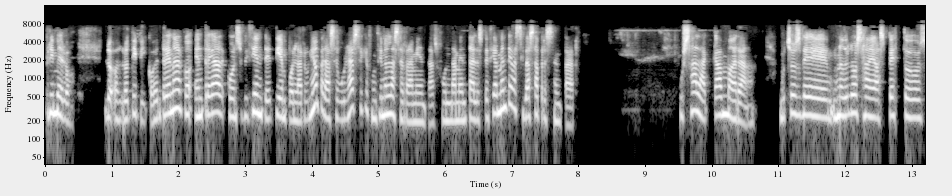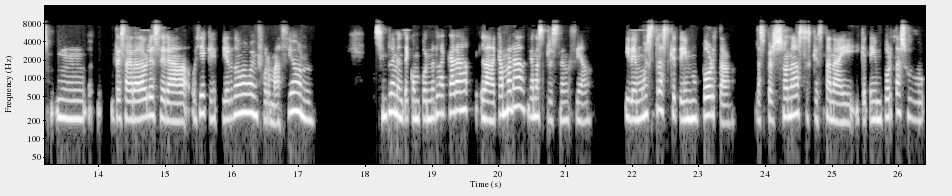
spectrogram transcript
Primero, lo, típico, entrenar, entregar con suficiente tiempo en la reunión para asegurarse que funcionan las herramientas, fundamental, especialmente si vas a presentar. Usa la cámara. Muchos de, uno de los aspectos mm, desagradables era, oye, que pierdo información. Simplemente con poner la, cara, la cámara ganas presencia y demuestras que te importa las personas que están ahí y que te importa su,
